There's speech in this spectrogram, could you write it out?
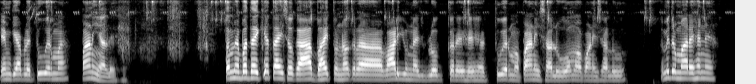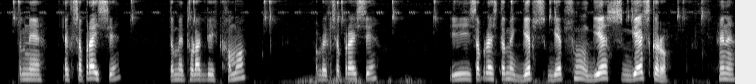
કેમ કે આપણે તુવેરમાં પાણી હાલે છે. તમે બધા કહેતા હશો કે આ ભાઈ તો નકરા વાડિયુંના જ બ્લોગ કરે છે. તુવેરમાં પાણી ચાલુ, ઓમાં પાણી ચાલુ. તો મિત્રો મારે હે ને તમને એક સરપ્રાઈઝ છે. તમે થોડાક દી ખમો. આપણે એક સરપ્રાઈઝ છે. એ સરપ્રાઈઝ તમે ગેપ્સ ગેપ્સ શું, ગેસ ગેસ કરો. હે ને?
